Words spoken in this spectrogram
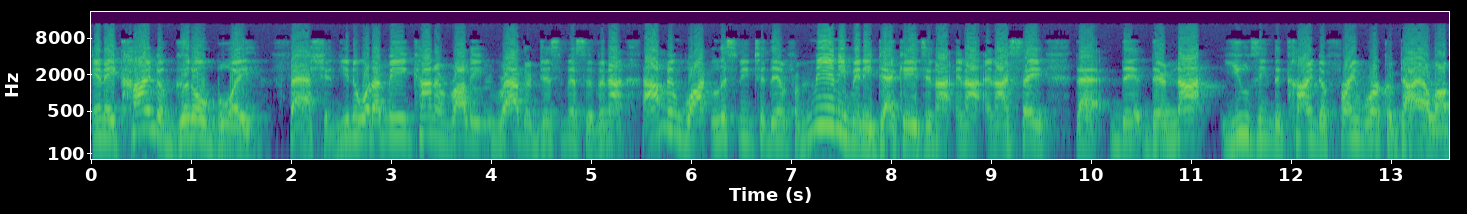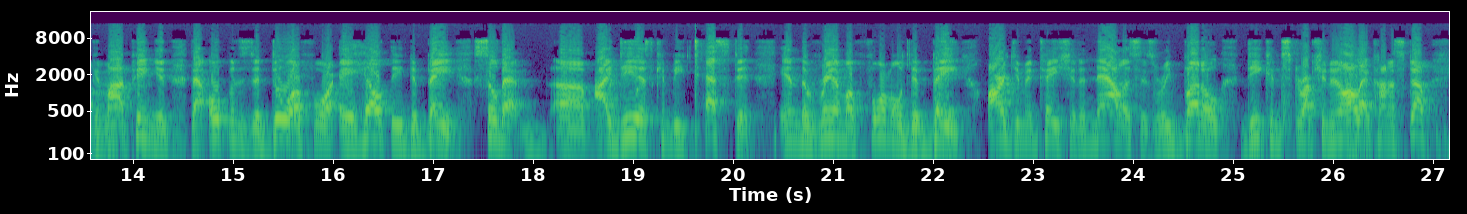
in a kind of good old boy fashion. You know what I mean? Kind of really rather dismissive. And I I've been watch, listening to them for many many decades, and I and I and I say that they they're not using the kind of framework of dialogue, in my opinion, that opens the door for a healthy debate, so that uh, ideas can be tested in the realm of formal debate, argumentation, analysis, rebuttal, deconstruction, and all that kind of stuff.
